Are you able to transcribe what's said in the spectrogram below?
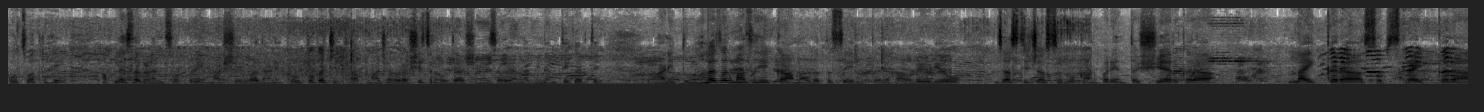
पोचवत राहील. आपल्या सगळ्यांचं प्रेम आशीर्वाद आणि कौतुकाची थाप माझ्यावर अशीच राहू द्या अशी मी सगळ्यांना विनंती करते. आणि तुम्हाला जर माझं हे काम आवडत असेल तर हा व्हिडिओ जास्तीत जास्त लोकांपर्यंत शेअर करा लाईक करा सबस्क्राईब करा.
